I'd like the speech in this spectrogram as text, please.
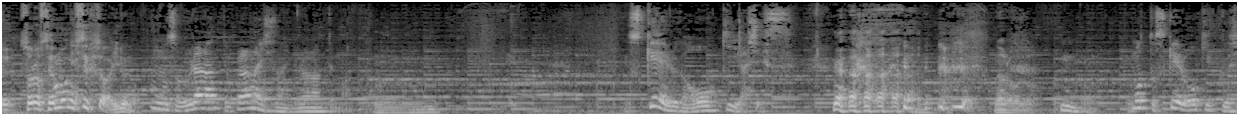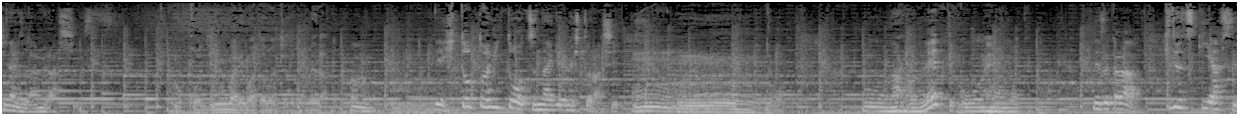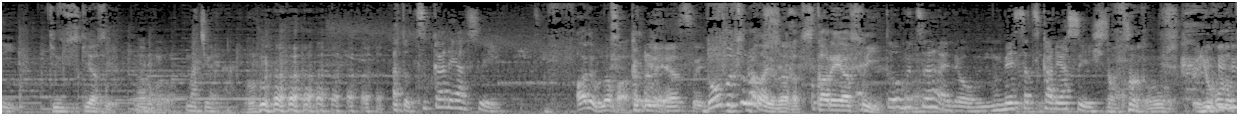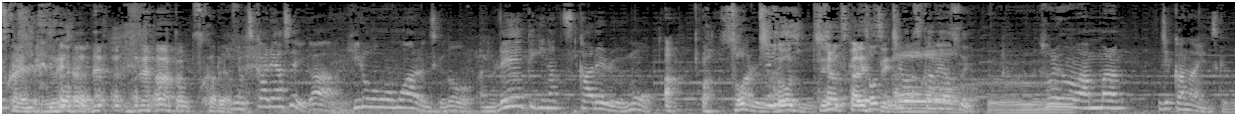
えそれを専門にしてる人がいるの？うそう占って占い師さんに占ってもらったスケールが大きいらしいです。なるほど。うん。もっとスケール大きくしないとダメらしいです。もうこじんまりまとめちゃダメだと。うん。で人と人をつなげる人らしい。うん。うーん。なるほどねってこの辺思って。でそれから傷つきやすい。傷つきやすい。なるほ間違いない。あと疲れやすい。どあでもなんか疲れやすい。動物占いでもなんか疲れやすい。動物占いでもめっちゃ疲れやすい人。うん。よほど疲れやすい。疲れやすい疲れやすいが疲労もあるんですけどあの霊的な疲れるもあ、あそっちあるそっちの疲れやすいな。そっちの疲れやすい。それはあんま実感ないんですけど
